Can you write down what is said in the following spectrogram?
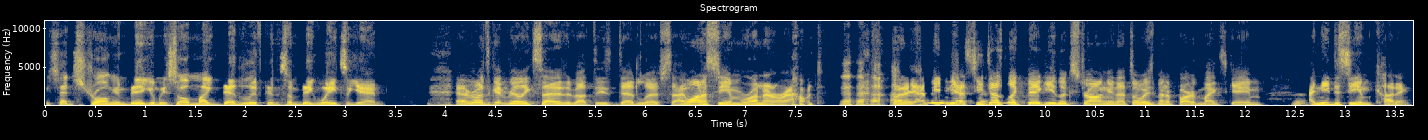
He said strong and big, and we saw Mike deadlifting some big weights again. Everyone's getting really excited about these deadlifts. I want to see him running around. but I mean, yes, he does look big. He looks strong, and that's always been a part of Mike's game. I need to see him cutting.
